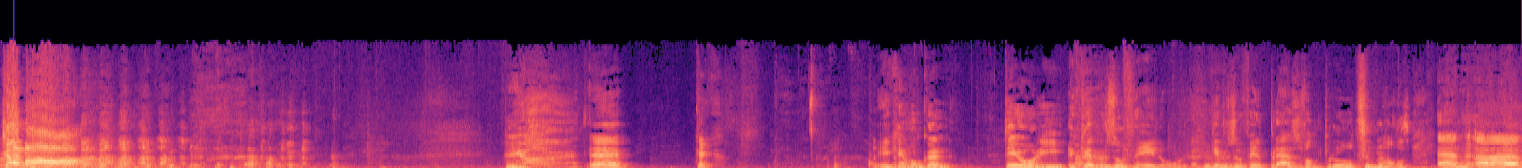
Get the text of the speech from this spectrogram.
come on! Ja, eh, kijk. Ik heb ook een theorie. Ik heb er zoveel over. Ik heb er zoveel prijzen van brood en alles. En eh,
